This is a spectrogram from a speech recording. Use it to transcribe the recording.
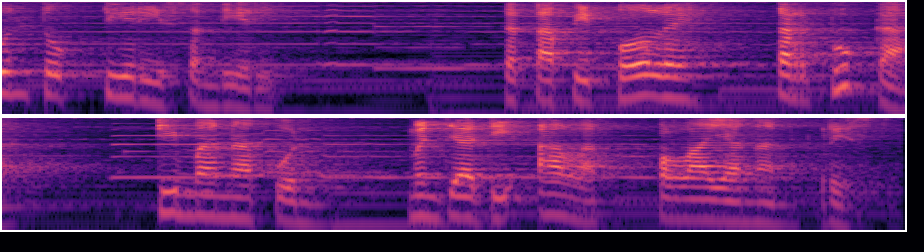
untuk diri sendiri, tetapi boleh terbuka di mana pun menjadi alat pelayanan Kristus.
